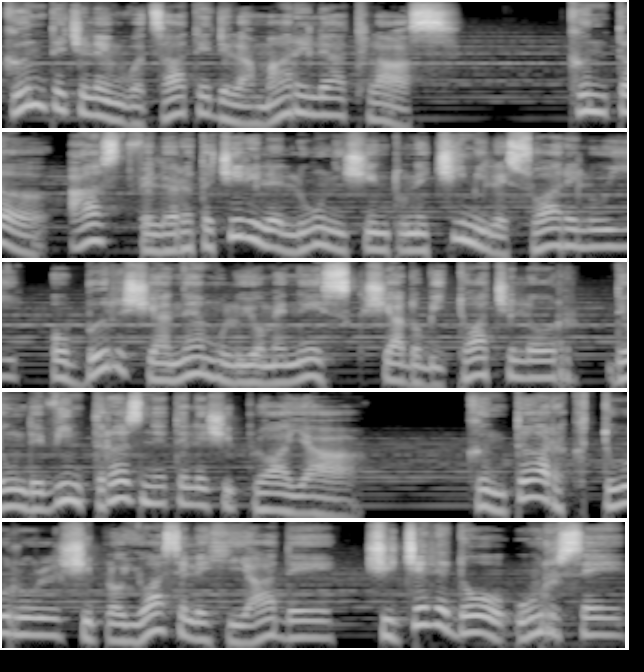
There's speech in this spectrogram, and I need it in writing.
cântecele învățate de la Marele Atlas. Cântă astfel rătăcirile lunii și întunecimile soarelui, o bârșia neamului omenesc și a dobitoacelor, de unde vin trăznetele și ploaia. Cântă arcturul și ploioasele hiade și cele două urse,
